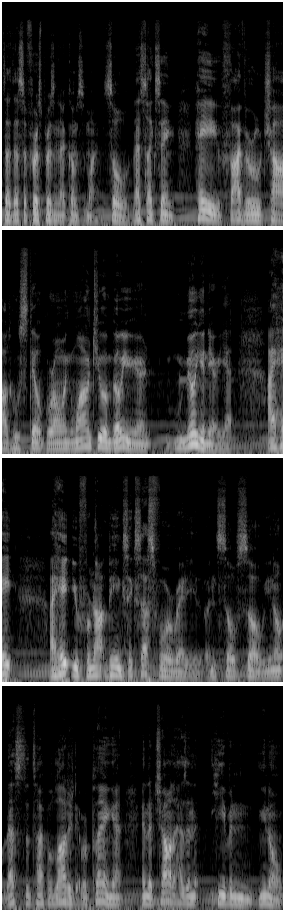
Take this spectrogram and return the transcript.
So that's the first person that comes to mind. So that's like saying hey five year old child who's still growing why aren't you a millionaire millionaire yet? I hate I hate you for not being successful already, and so so. You know, that's the type of logic that we're playing at, and the child hasn't even you know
